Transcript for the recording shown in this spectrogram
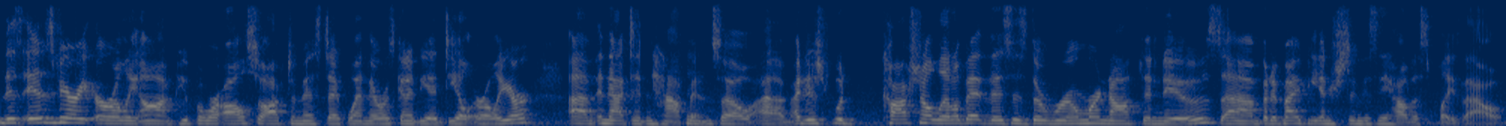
this is very early on. People were also optimistic when there was going to be a deal earlier, um, and that didn't happen. Hmm. So um, I just would caution a little bit. This is the rumor, not the news, um, but it might be interesting to see how this plays out.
